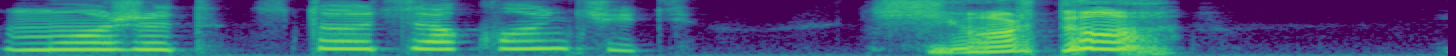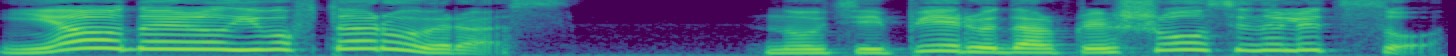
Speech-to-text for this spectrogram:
Может, стоит закончить? Чёрту! Я ударил его второй раз. Но теперь удар пришелся на лицо,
